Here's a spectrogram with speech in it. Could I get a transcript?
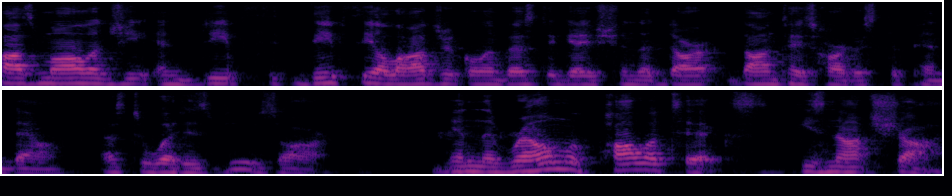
cosmology, and deep, deep theological investigation that Dar- Dante's hardest to pin down as to what his views are. In the realm of politics, he's not shy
